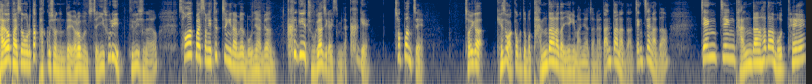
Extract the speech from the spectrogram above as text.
가요 발성으로 딱 바꾸셨는데 여러분 진짜 이 소리 들리시나요? 성악 발성의 특징이라면 뭐냐면 크게 두 가지가 있습니다. 크게 첫 번째 저희가 계속 아까부터 뭐 단단하다 이 얘기 많이 하잖아요. 단단하다, 쨍쨍하다, 쨍쨍 단단하다 못해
